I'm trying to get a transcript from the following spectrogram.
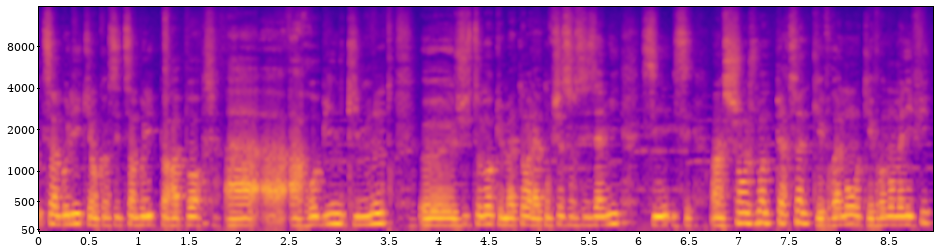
de symbolique et encore cette symbolique par rapport à, Robin qui montre euh, justement que maintenant elle a confiance en ses amis. C'est un changement de personne qui est vraiment qui est vraiment magnifique.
